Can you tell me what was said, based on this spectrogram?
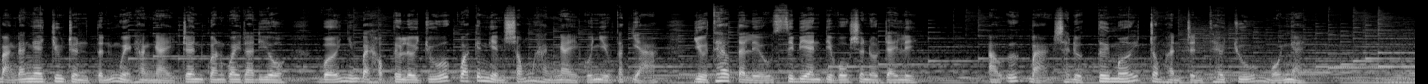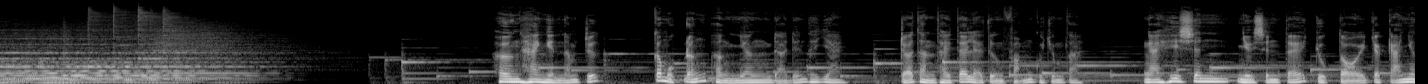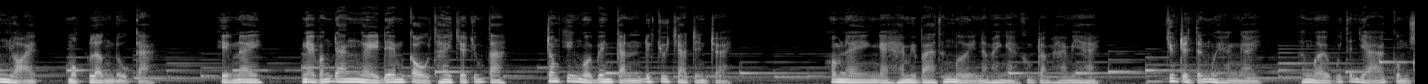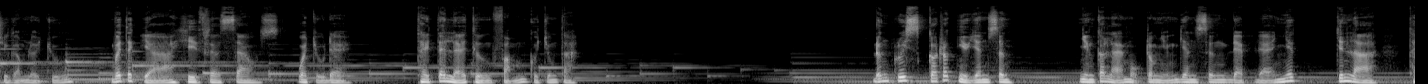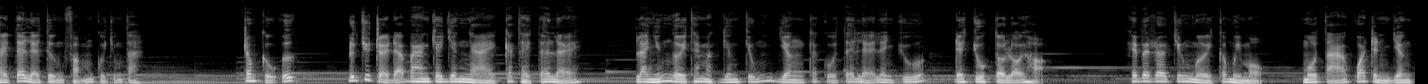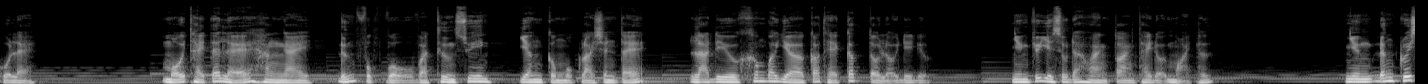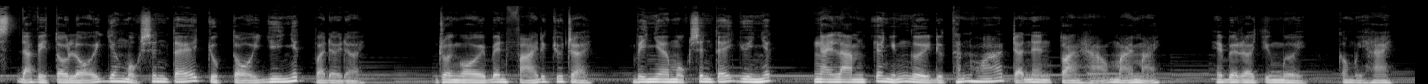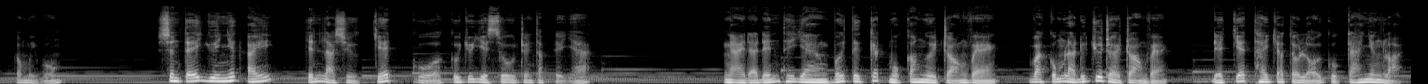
bạn đang nghe chương trình tỉnh nguyện hàng ngày trên quanh quay radio với những bài học từ lời Chúa qua kinh nghiệm sống hàng ngày của nhiều tác giả dựa theo tài liệu CBN Devotional Daily. Ao ước bạn sẽ được tươi mới trong hành trình theo Chúa mỗi ngày. Hơn 2.000 năm trước, có một đấng thần nhân đã đến thế gian, trở thành thầy tế lễ tượng phẩm của chúng ta. Ngài hy sinh như sinh tế chuộc tội cho cả nhân loại một lần đủ cả. Hiện nay, Ngài vẫn đang ngày đêm cầu thay cho chúng ta trong khi ngồi bên cạnh Đức Chúa Cha trên trời. Hôm nay, ngày 23 tháng 10 năm 2022, chương trình tỉnh nguyện hàng ngày thân mời quý tín giả cùng suy gẫm lời Chúa với tác giả Heather South qua chủ đề Thầy tế lễ thượng phẩm của chúng ta. Đấng Christ có rất nhiều danh xưng, nhưng có lẽ một trong những danh xưng đẹp đẽ nhất chính là Thầy tế lễ tượng phẩm của chúng ta. Trong cựu ước, Đức Chúa Trời đã ban cho dân Ngài các thầy tế lễ, là những người thay mặt dân chúng dâng các của tế lễ lên Chúa để chuộc tội lỗi họ. Hebrew chương 10 câu 11 mô tả quá trình dân của lễ. Mỗi thầy tế lễ hàng ngày đứng phục vụ và thường xuyên dân cùng một loại sinh tế là điều không bao giờ có thể cất tội lỗi đi được. Nhưng Chúa Giêsu đã hoàn toàn thay đổi mọi thứ. Nhưng Đấng Christ đã vì tội lỗi dâng một sinh tế chuộc tội duy nhất và đời đời – rồi ngồi bên phải Đức Chúa Trời. Vì nhờ một sinh tế duy nhất, Ngài làm cho những người được thánh hóa trở nên toàn hảo mãi mãi. Hebrew chương 10, câu 12, câu 14. Sinh tế duy nhất ấy chính là sự chết của cứu Chúa Giêsu trên thập tự giá. Ngài đã đến thế gian với tư cách một con người trọn vẹn và cũng là Đức Chúa Trời trọn vẹn để chết thay cho tội lỗi của cả nhân loại.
